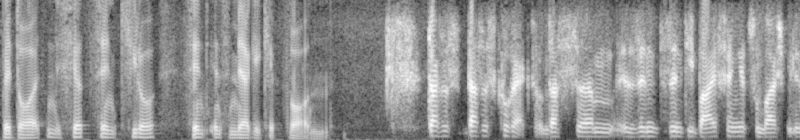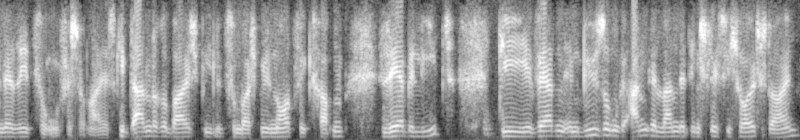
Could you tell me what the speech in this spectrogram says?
bedeuten 14 Kilo sind ins Meer gekippt worden. Das ist, das ist korrekt. Und das ähm, sind, sind die Beifänge zum Beispiel in der Seezungenfischerei. Es gibt andere Beispiele, zum Beispiel Nordseekrabben, sehr beliebt. Die werden in Büsum angelandet in Schleswig-Holstein.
